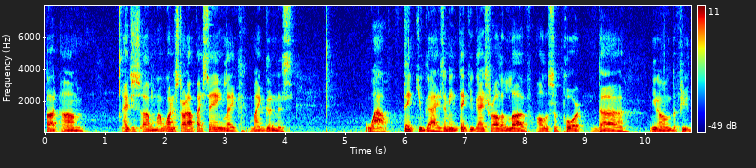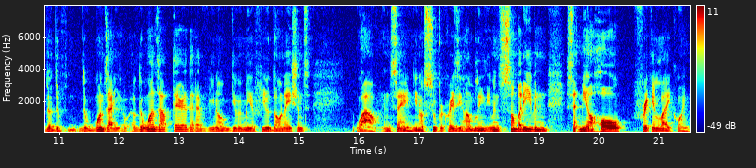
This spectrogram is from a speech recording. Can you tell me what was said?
But um, I just um, I want to start off by saying like, my goodness, wow, thank you guys. I mean, thank you guys for all the love, all the support, the you know the few the the, the ones I the ones out there that have you know given me a few donations wow insane you know super crazy humbling even somebody even sent me a whole freaking litecoin.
